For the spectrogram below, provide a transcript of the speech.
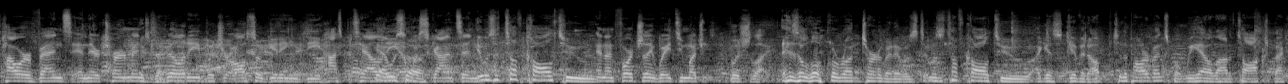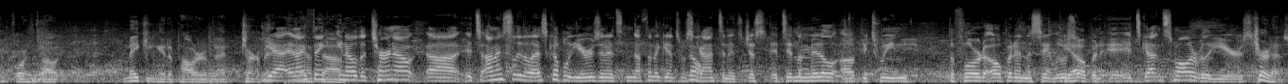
Power Events and their tournament ability, but you're also getting the hospitality Yeah, was of Wisconsin. It was a tough call to. and unfortunately, way too much Busch Light. as a local run tournament, it was it was a tough call to I guess give it up to the power events, but we had a lot of talks back and forth about making it a power event tournament. Yeah, and, I think uh, you know the turnout. Uh, it's honestly the last couple of years, and it's nothing against Wisconsin. It's just it's in the middle of between the Florida Open and the St. Louis Yep. Open. It's gotten smaller over the years, Sure it has.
